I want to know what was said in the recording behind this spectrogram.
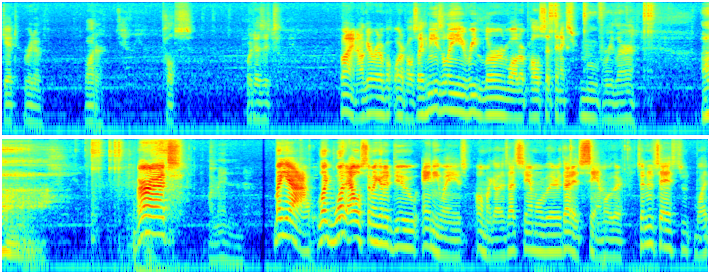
Get rid of Water. Pulse. What does it? Fine, I'll get rid of Water Pulse. I can easily relearn Water Pulse at the next move relearn. Ah. Alright. I'm in. But yeah, like, what else am I gonna do anyways? Oh my god, is that Sam over there? That is Sam over there. So I say, what?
